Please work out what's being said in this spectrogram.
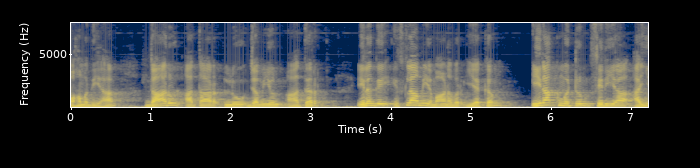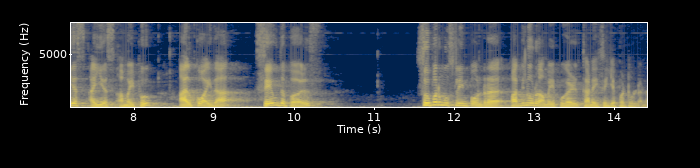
முஹமதியா தாருல் அத்தார் லு ஜமியுல் ஆத்தர் இலங்கை இஸ்லாமிய மாணவர் இயக்கம் ஈராக் மற்றும் சிரியா ஐஎஸ்ஐஎஸ் அமைப்பு al Qaeda save the pearls super Muslim போன்ற பதினோரு அமைப்புகள் தடை செய்யப்பட்டுள்ளன.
